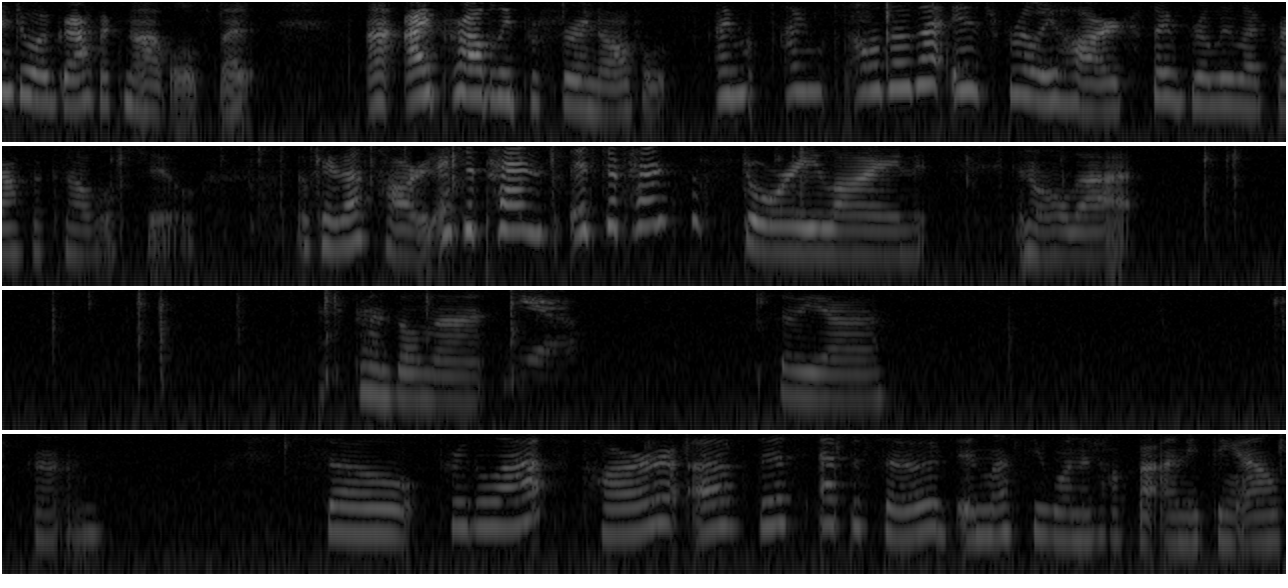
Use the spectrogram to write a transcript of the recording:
enjoy graphic novels, but I, I probably prefer novels. I'm I'm although that is really hard because I really like graphic novels too. Okay, that's hard. It depends. It depends the storyline and all that. It depends on that. Yeah. So yeah. Um, so for the last part of this episode, unless you want to talk about anything else,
